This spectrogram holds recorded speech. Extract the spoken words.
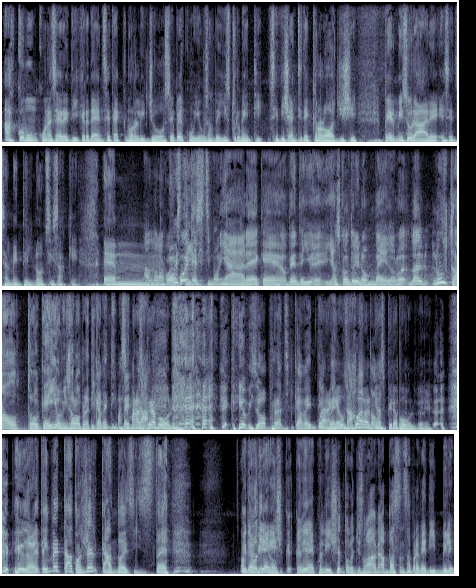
ha comunque una serie di credenze tecno-religiose, per cui usano degli strumenti sedicenti tecnologici per misurare essenzialmente il non si sa che. Ehm, allora, come questi... puoi testimoniare, che ovviamente gli ascoltatori non vedono, l'Ultra 8 che io mi sono praticamente inventato. Ma sembra un aspirapolvere. che io mi sono praticamente Guarda, inventato. che è uguale al mio aspirapolvere. che io mi sono inventato cercando esiste. Quindi devo dire che, che quelli scientologi sono abbastanza prevedibili.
